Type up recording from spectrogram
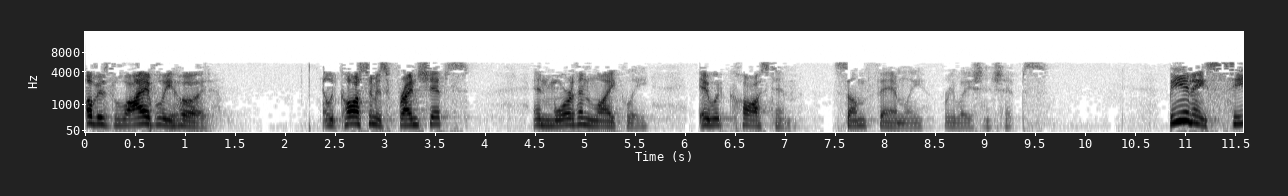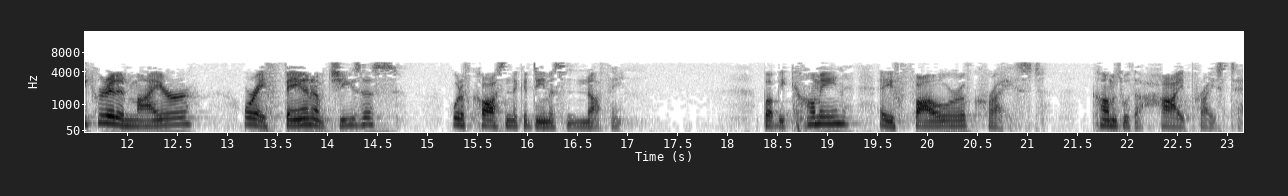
of his livelihood. It would cost him his friendships, and more than likely, it would cost him some family relationships. Being a secret admirer or a fan of Jesus would have cost Nicodemus nothing. But becoming a follower of Christ comes with a high price tag.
